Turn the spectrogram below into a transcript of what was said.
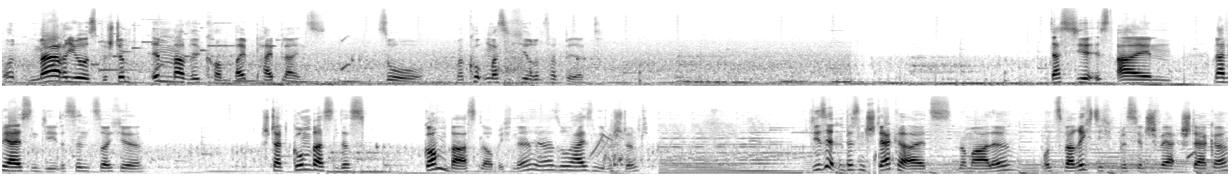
Und Mario ist bestimmt immer willkommen bei Pipelines. So, mal gucken, was sich hier drin verbirgt. Das hier ist ein... Na, wie heißen die? Das sind solche... Statt Gumbas sind das Gombas, glaube ich, ne? Ja, so heißen die bestimmt. Die sind ein bisschen stärker als normale. Und zwar richtig ein bisschen stärker.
